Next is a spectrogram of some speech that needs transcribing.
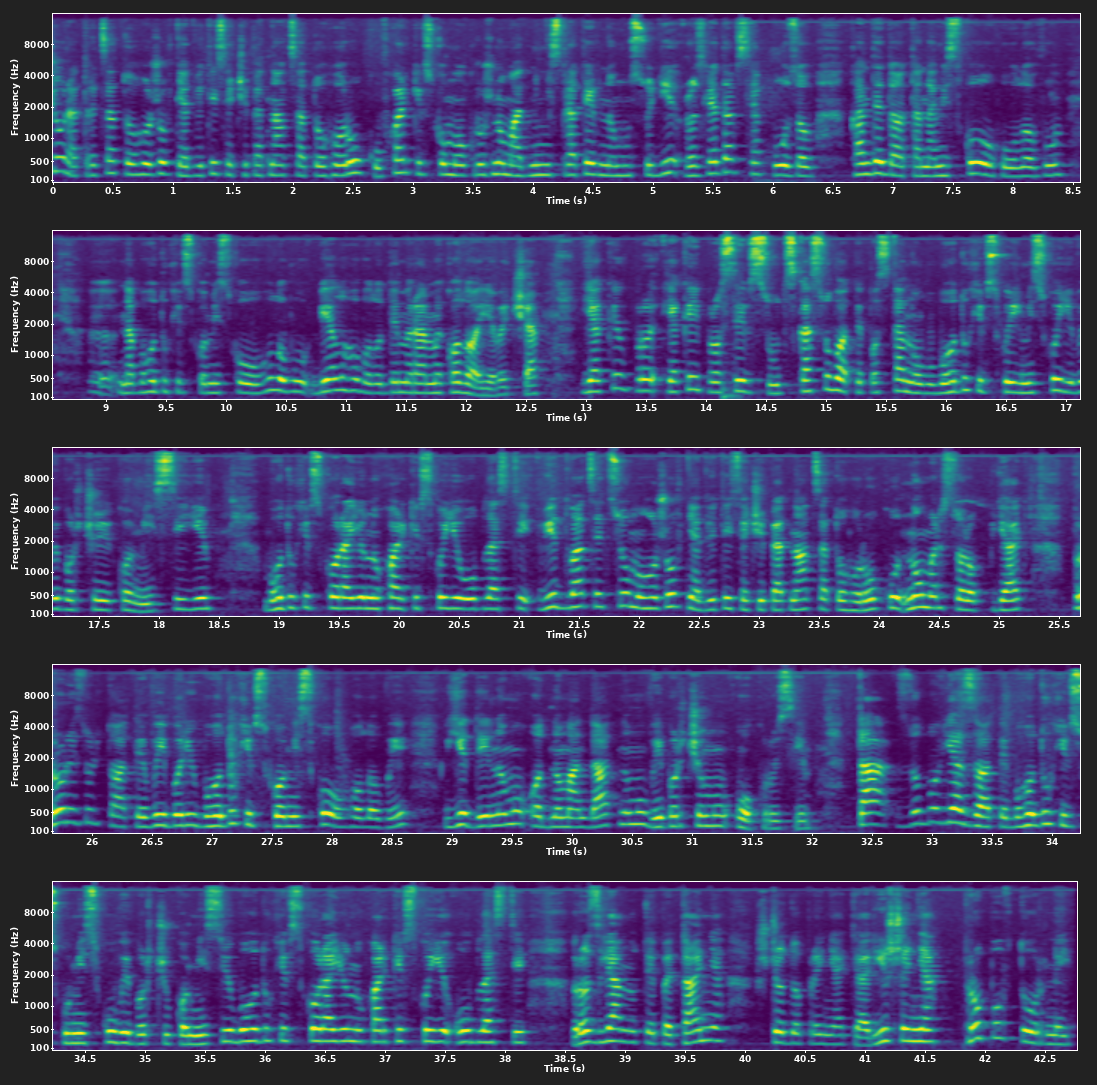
Вчора, 30 жовтня 2015 року, в Харківському окружному адміністративному суді розглядався позов кандидата на міського голову е, на Богодухівського міського голову Білого Володимира Миколаєвича, який, про- який просив суд скасувати постанову Богодухівської міської виборчої комісії Богодухівського району Харківської області від 27 жовтня 2015 року номер 45 про результати виборів Богодухівського міського голови в єдиному одномандатному виборчому окрузі та зобов'язати Богодухівську міську виборчу комісію Богодухівського району Харківської області розглянути питання щодо прийняття рішення про повторний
